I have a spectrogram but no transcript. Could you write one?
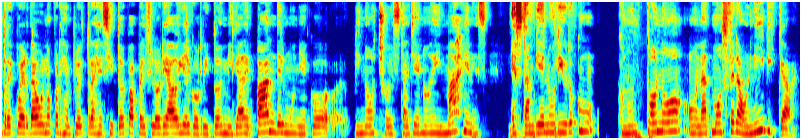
recuerda uno, por ejemplo, el trajecito de papel floreado y el gorrito de miga de pan del muñeco Pinocho. Está lleno de imágenes. Es también un libro con, con un tono una atmósfera onírica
